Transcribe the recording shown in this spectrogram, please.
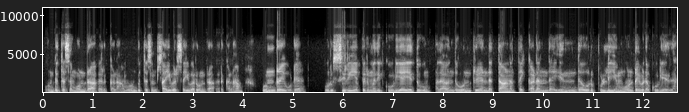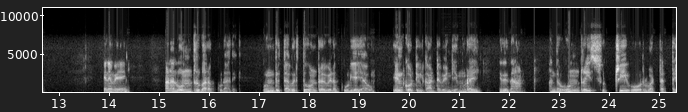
ஒன்று தசம் ஒன்றாக இருக்கலாம் ஒன்று தசம் சைவர் சைவர் ஒன்றாக இருக்கலாம். ஒன்றை விட ஒரு சிறிய பெருமதி கூடிய எதுவும் அதாவது இந்த ஒன்று என்ற தானத்தை கடந்த எந்த ஒரு புள்ளியும் ஒன்றை விட கூடியதுதான். எனவே ஆனால் ஒன்று வரக்கூடாது. ஒன்று தவிர்த்து ஒன்றை விட கூடிய யாவும் எண்கோட்டில் காட்ட வேண்டிய முறை இதுதான். அந்த ஒன்றை சுற்றி ஓர் வட்டத்தை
